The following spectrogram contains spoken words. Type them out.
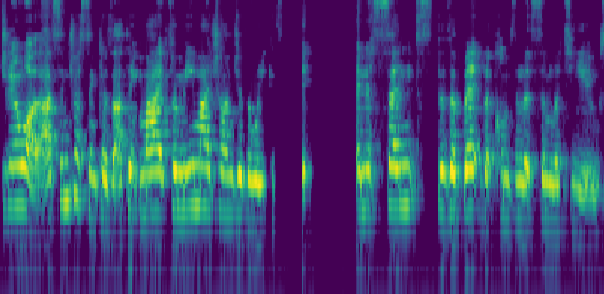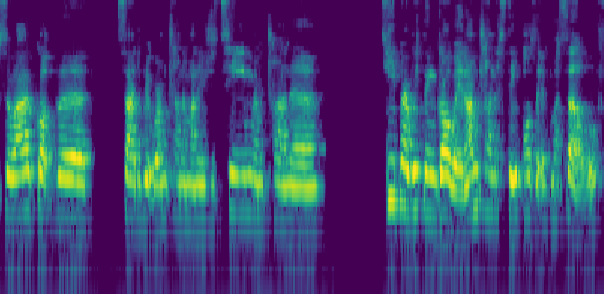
Do you know what? That's interesting because I think my for me my challenge of the week is in a sense there's a bit that comes in that's similar to you. So I've got the side of it where I'm trying to manage a team, I'm trying to keep everything going. I'm trying to stay positive myself.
